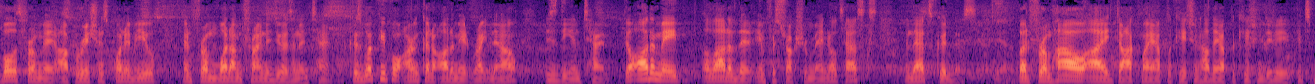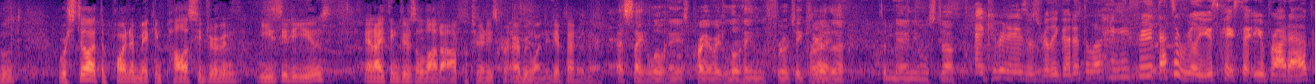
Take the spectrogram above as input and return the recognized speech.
both from an operations point of view and from what I'm trying to do as an intent. Because what people aren't going to automate right now is the intent. They'll automate a lot of the infrastructure manual tasks, and that's goodness. Yeah. But from how I dock my application, how the application data gets moved, we're still at the point of making policy driven easy to use, and I think there's a lot of opportunities for everyone to get better there. That's like low hanging, it's priority, low hanging fruit. Take care of Right. The manual stuff. And Kubernetes was really good at the low-hanging fruit. That's a real use case that you brought up.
